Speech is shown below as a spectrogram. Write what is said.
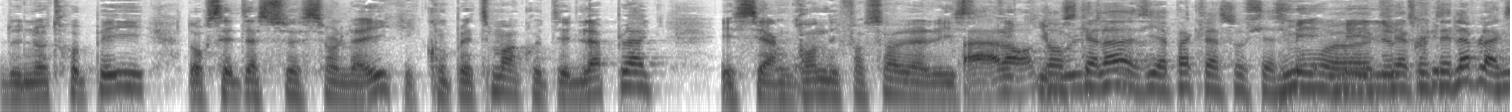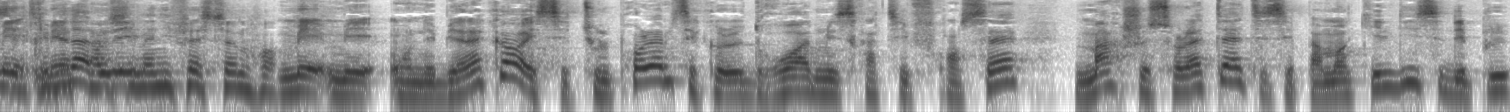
de notre pays. Donc cette association laïque est complètement à côté de la plaque. Et c'est un grand défenseur de la laïcité. Alors dans ce cas-là, il n'y a pas que l'association euh, qui est à côté de la plaque, c'est le tribunal aussi manifestement. Mais, mais on est bien d'accord, et c'est tout le problème, c'est que le droit administratif français marche sur la tête. Et c'est pas moi qui le dis, c'est des plus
